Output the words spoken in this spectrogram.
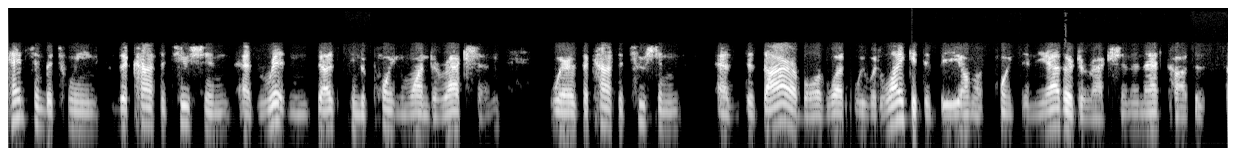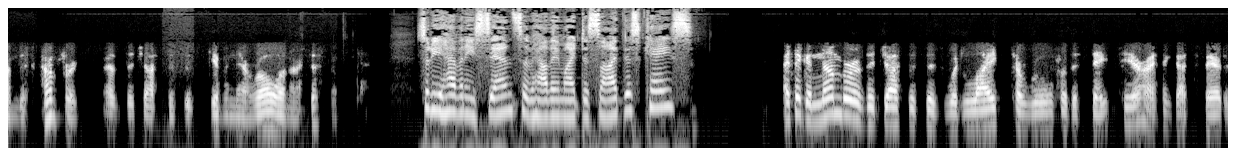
tension between the Constitution as written does seem to point in one direction, whereas the Constitution as desirable of what we would like it to be almost points in the other direction, and that causes some discomfort as the justices given their role in our system. So, do you have any sense of how they might decide this case? I think a number of the justices would like to rule for the states here. I think that's fair to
